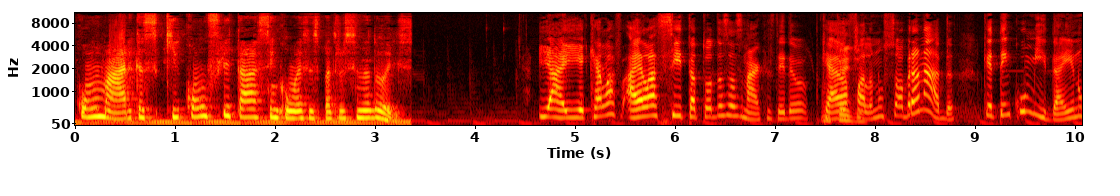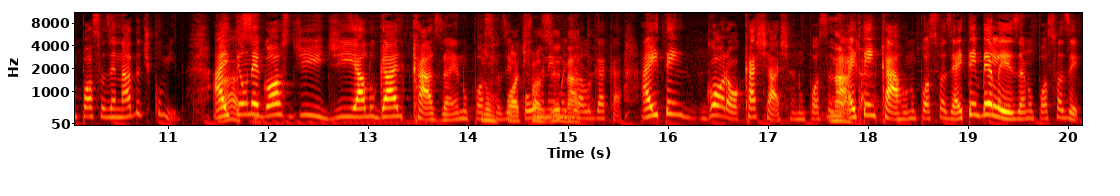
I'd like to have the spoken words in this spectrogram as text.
com marcas que conflitassem com esses patrocinadores. E aí é que ela, aí ela cita todas as marcas, entendeu? Porque aí ela Entendi. fala, não sobra nada. Porque tem comida, aí eu não posso fazer nada de comida. Aí Ah, tem um sim. negócio de, de alugar casa, eu não posso Não fazer pode porra fazer nenhuma de nada. alugar casa. Aí tem goró, cachaça, não posso fazer. Nada. Aí tem carro, não posso fazer. Aí tem beleza, não posso fazer.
